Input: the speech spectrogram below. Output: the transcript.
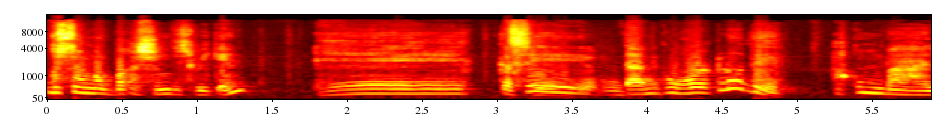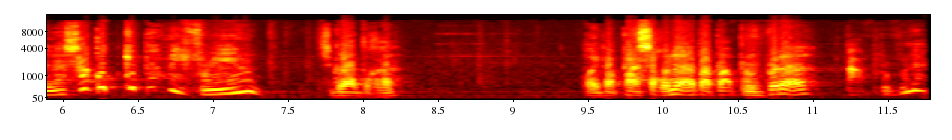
Gusto mo magbakasyon this weekend? Eh, kasi ang dami kong workload eh. Akong bahala. Sagot kita, my friend. Sigurado ka? Okay, papasa ko na ha. Papa-approve ko na ha. Pa-approve mo na.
